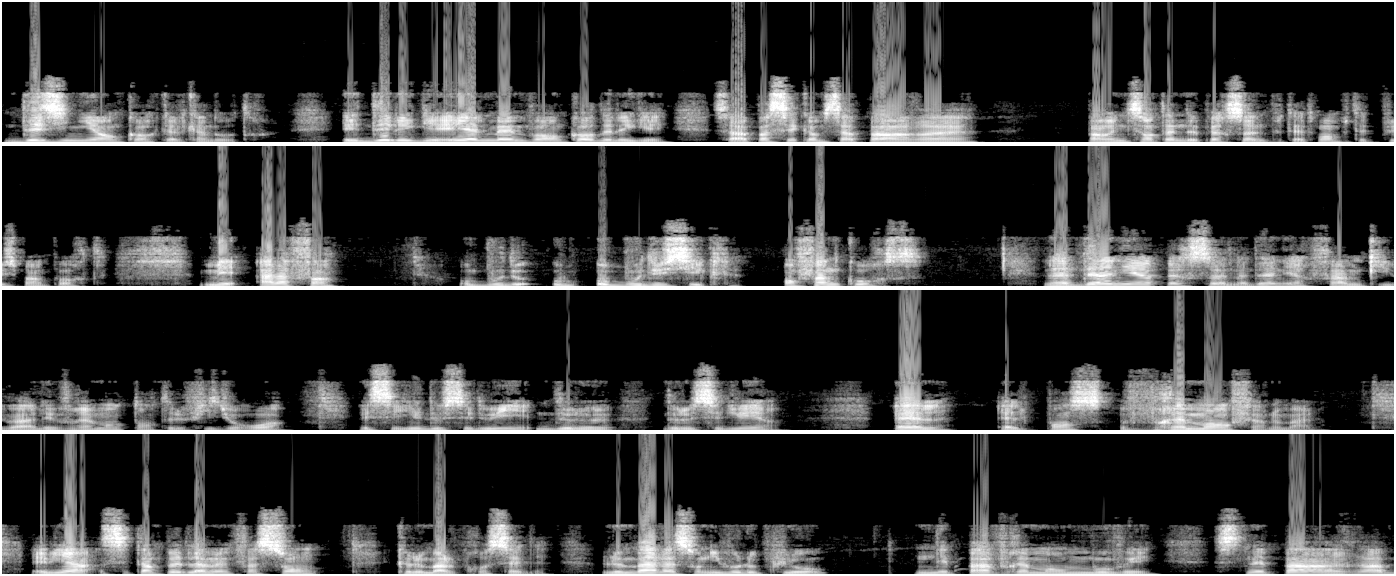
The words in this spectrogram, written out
désigner encore quelqu'un d'autre et déléguer, et elle-même va encore déléguer. Ça va passer comme ça par, euh, une centaine de personnes, peut-être moins, peut-être plus, peu importe. Mais à la fin, au bout, du cycle, en fin de course, la dernière personne, la dernière femme qui va aller vraiment tenter le fils du roi, essayer de, séduire, le, de le séduire, elle, elle pense vraiment faire le mal. Eh bien, c'est un peu de la même façon que le mal procède. Le mal à son niveau le plus haut n'est pas vraiment mauvais. Ce n'est pas un rat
